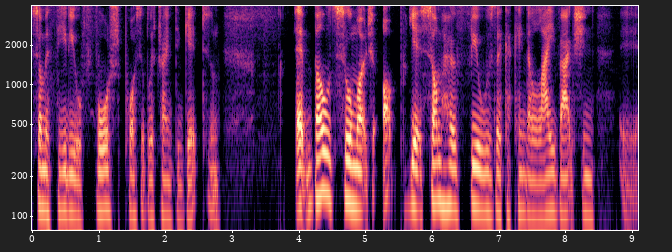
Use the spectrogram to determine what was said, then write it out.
Some ethereal force possibly trying to get to them. It builds so much up, yet somehow feels like a kind of live action uh,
